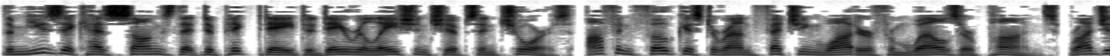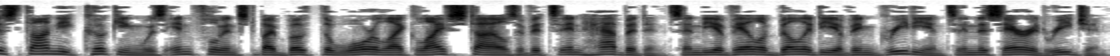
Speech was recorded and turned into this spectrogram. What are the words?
The music has songs that depict day-to-day -day relationships and chores, often focused around fetching water from wells or ponds. Rajasthani cooking was influenced by both the war-like lifestyles of its inhabitants and the availability of ingredients in this arid region.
